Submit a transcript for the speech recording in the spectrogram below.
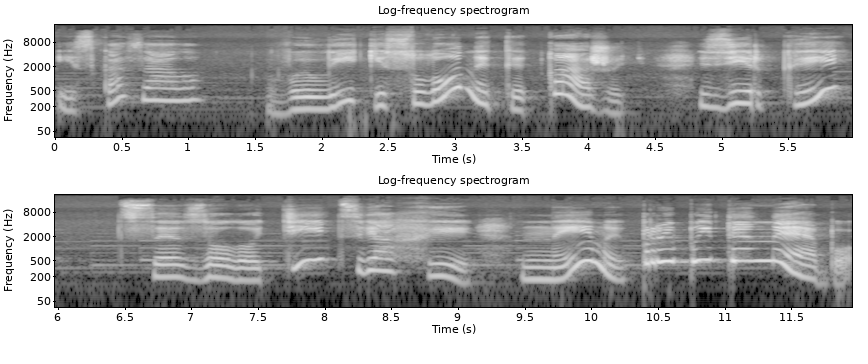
і сказало. Великі слоники кажуть, зірки це золоті цвяхи, ними прибите небо.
